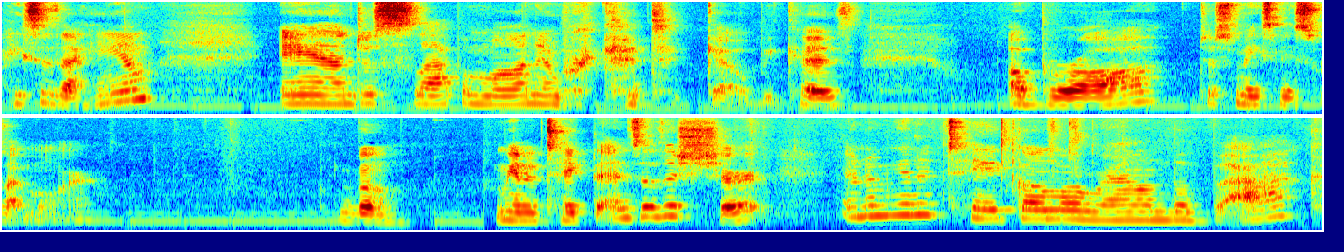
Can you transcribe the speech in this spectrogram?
pieces of ham and just slap them on and we're good to go because a bra just makes me sweat more. Boom. I'm gonna take the ends of the shirt and I'm gonna take them around the back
